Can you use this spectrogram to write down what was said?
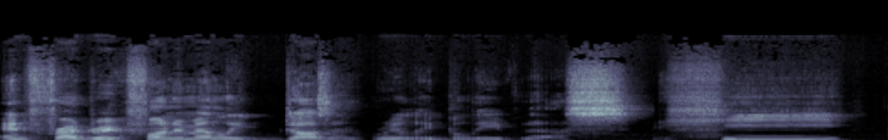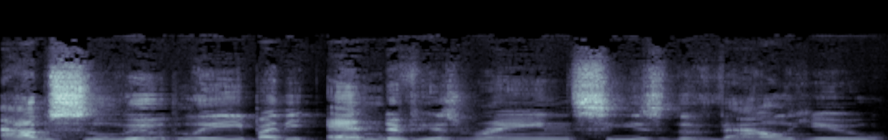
And Frederick fundamentally doesn't really believe this. He absolutely, by the end of his reign, sees the value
